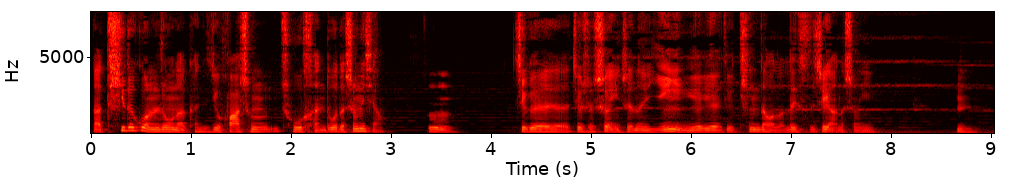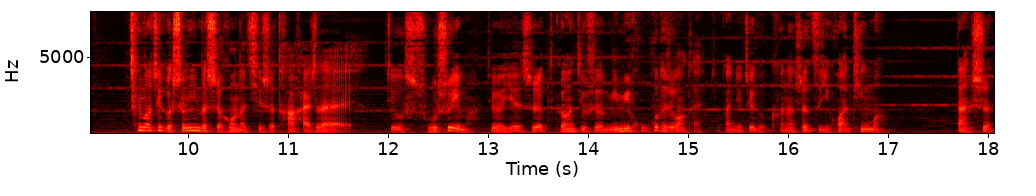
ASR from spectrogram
那踢的过程中呢，肯定就发生出很多的声响。嗯这个就是摄影师呢，隐隐约约就听到了类似这样的声音。嗯，听到这个声音的时候呢，其实他还是在就熟睡嘛，就也是刚就是迷迷糊糊的状态，就感觉这个可能是自己幻听嘛。但是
